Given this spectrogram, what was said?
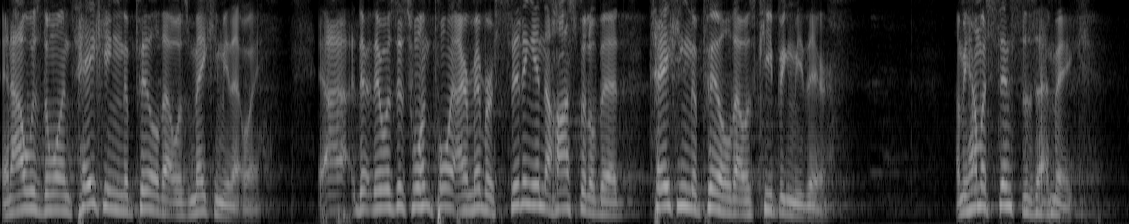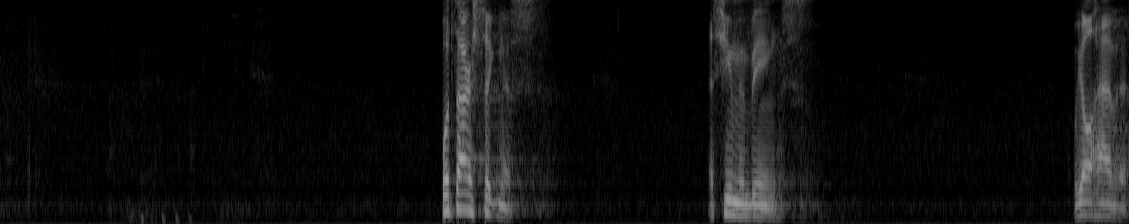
And I was the one taking the pill that was making me that way. I, there, there was this one point I remember sitting in the hospital bed taking the pill that was keeping me there. I mean, how much sense does that make? What's our sickness as human beings? We all have it,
